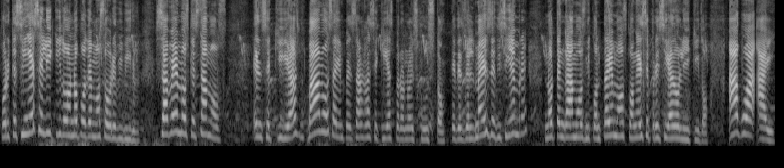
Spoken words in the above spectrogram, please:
porque sin ese líquido no podemos sobrevivir. Sabemos que estamos en sequías, vamos a empezar las sequías, pero no es justo que desde el mes de diciembre no tengamos ni contemos con ese preciado líquido. Agua hay,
